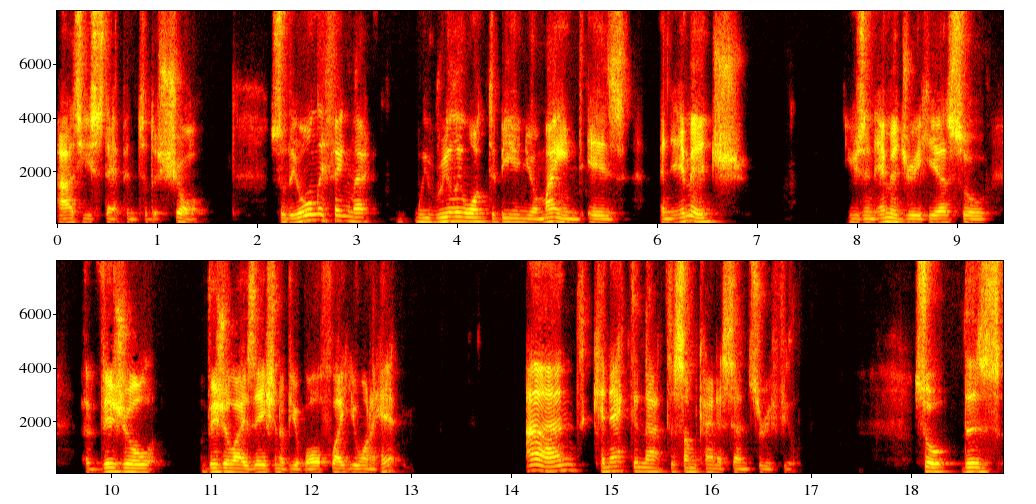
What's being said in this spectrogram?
as you step into the shot. So the only thing that we really want to be in your mind is an image, using imagery here. So a visual visualization of your ball flight you want to hit and connecting that to some kind of sensory feel. So there's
